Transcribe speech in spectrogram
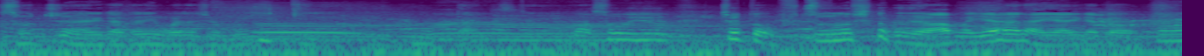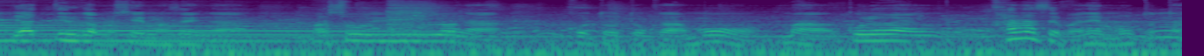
そっちのやり方に私はもう一気に打ったんですけど、まあ、そういうちょっと普通の人ではあんまりやらないやり方をやってるかもしれませんが、まあ、そういうようなこととかも、まあ、これは話せばねもっとた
